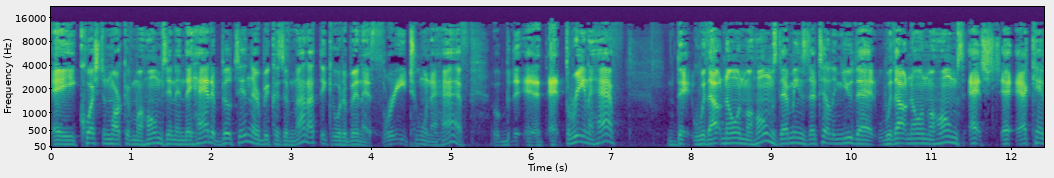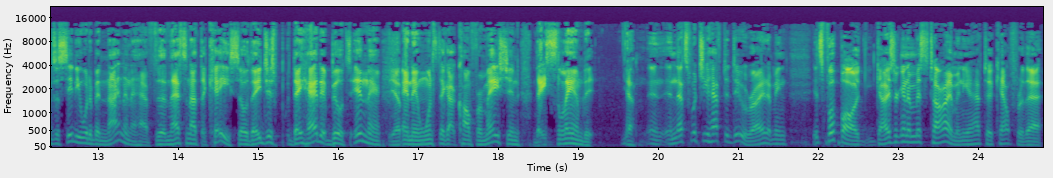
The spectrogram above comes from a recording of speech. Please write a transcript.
a question mark of Mahomes in, and they had it built in there because if not, I think it would have been at three, two and a half. At, at three and a half. They, without knowing Mahomes, that means they're telling you that without knowing Mahomes at, at, at Kansas City would have been nine and a half, and that's not the case. So they just they had it built in there, Yep. and then once they got confirmation, they slammed it. Yeah, and, and that's what you have to do, right? I mean, it's football. Guys are going to miss time, and you have to account for that.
